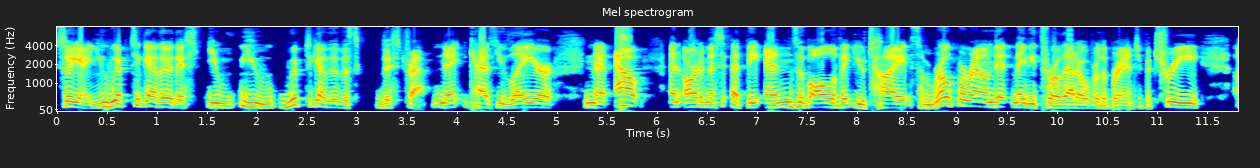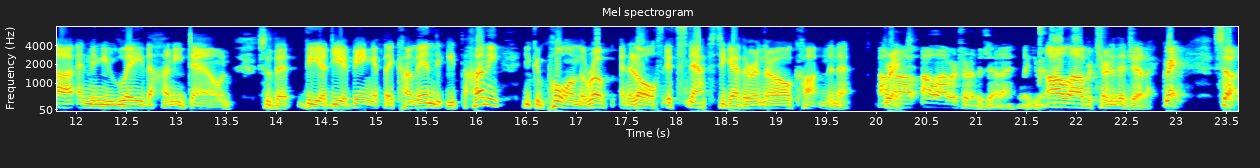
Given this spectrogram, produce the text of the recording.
So yeah, you whip together this you you whip together this this trap. Net, Kaz, you lay your net out, and Artemis, at the ends of all of it, you tie some rope around it, maybe throw that over the branch of a tree, uh, and then you lay the honey down. So that the idea being, if they come in to eat the honey, you can pull on the rope, and it all it snaps together, and they're all caught in the net. Great. I'll, I'll, I'll Return of the Jedi, like you mentioned. la Return of the Jedi. Great. So,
